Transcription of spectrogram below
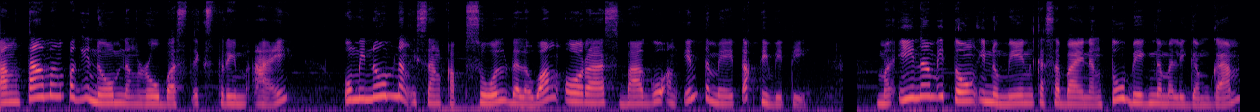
Ang tamang pag-inom ng Robust Extreme ay uminom ng isang kapsul dalawang oras bago ang intimate activity. Mainam itong inumin kasabay ng tubig na maligamgam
